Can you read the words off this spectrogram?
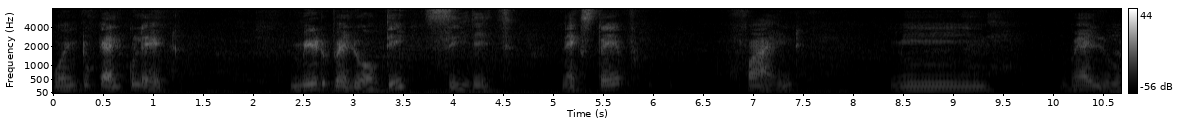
going to calculate mid value of the series. Next step find mean value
